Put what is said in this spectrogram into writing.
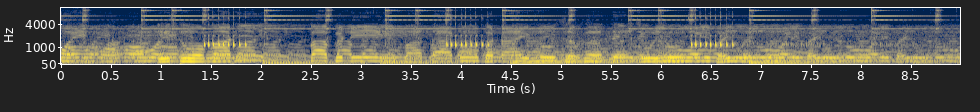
એ તો મારી બાપની માતાનું બનાવેલું જગતે જોયું હોય ભાઈ હોય ભાઈ હોય ભાઈ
